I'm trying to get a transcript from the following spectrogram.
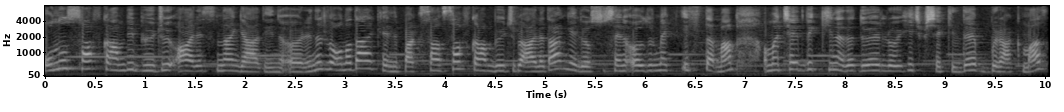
onun safkan bir büyücü ailesinden geldiğini öğrenir ve ona der ki hani bak sen safkan büyücü bir aileden geliyorsun seni öldürmek istemem ama Chadwick yine de düelloyu hiçbir şekilde bırakmaz.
